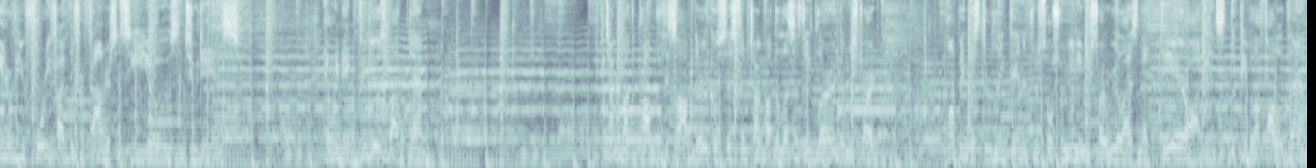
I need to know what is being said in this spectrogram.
interview 45 different founders and CEOs in two days. And we make videos about them. Talking about the problems that they solve in their ecosystem, talking about the lessons they learned, and we start pumping this through LinkedIn and through social media, and we start realizing that their audience, the people that follow them,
